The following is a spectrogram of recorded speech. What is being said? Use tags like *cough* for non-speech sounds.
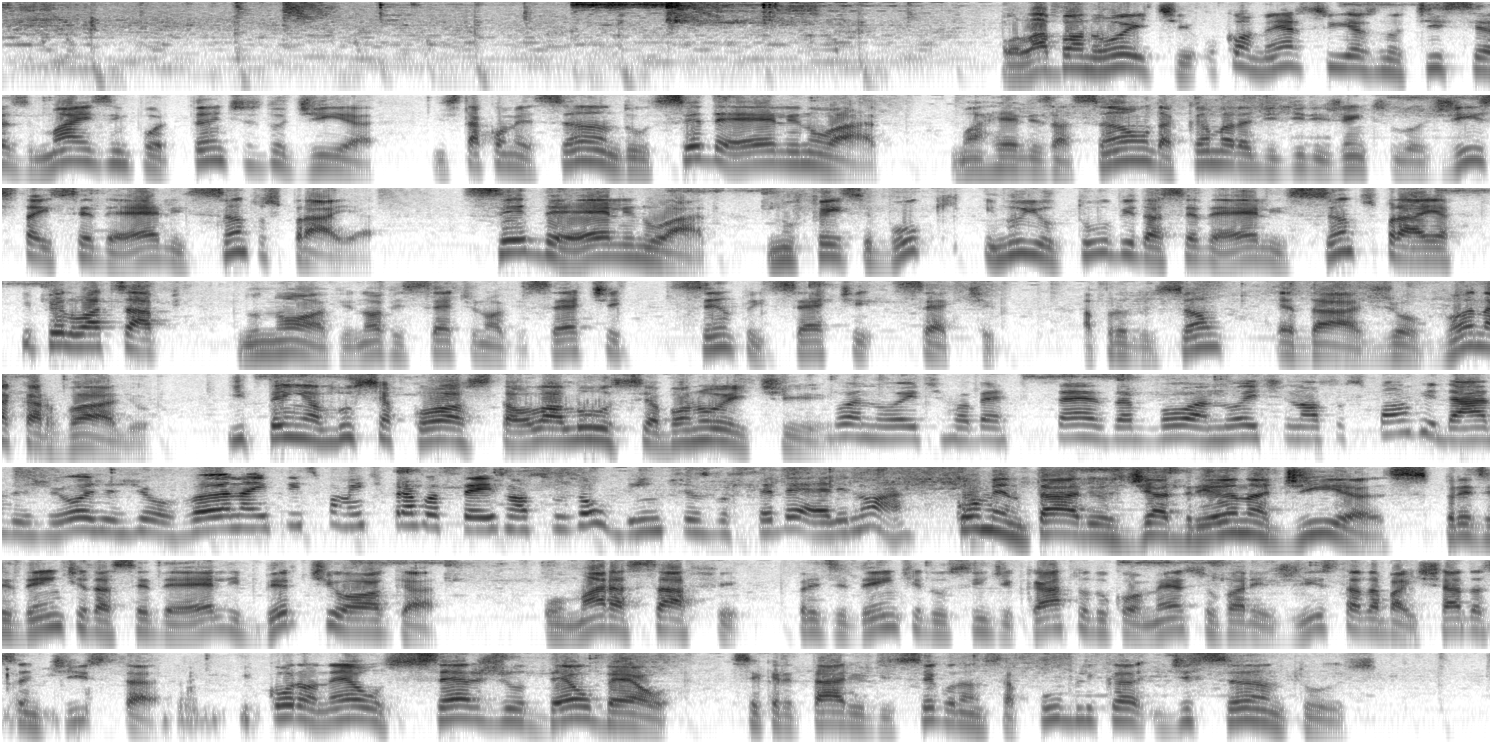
Olá, boa noite. O comércio e as notícias mais importantes do dia. Está começando o CDL no ar, uma realização da Câmara de Dirigentes Logista e CDL Santos Praia. CDL no ar, no Facebook e no YouTube da CDL Santos Praia e pelo WhatsApp no 99797 1077. A produção é da Giovana Carvalho. E tem a Lúcia Costa. Olá, Lúcia, boa noite. Boa noite, Roberto César. Boa noite, nossos convidados de hoje, Giovana, e principalmente para vocês, nossos ouvintes do CDL no ar. Comentários de Adriana Dias, presidente da CDL Bertioga. Omar Assaf, presidente do Sindicato do Comércio Varejista da Baixada Santista. E Coronel Sérgio Delbel, secretário de Segurança Pública de Santos.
